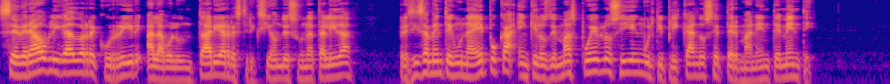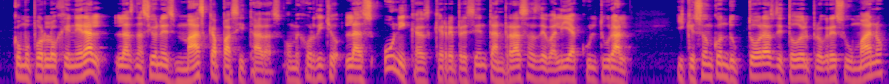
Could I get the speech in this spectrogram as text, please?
se verá obligado a recurrir a la voluntaria restricción de su natalidad, precisamente en una época en que los demás pueblos siguen multiplicándose permanentemente. Como por lo general las naciones más capacitadas, o mejor dicho, las únicas que representan razas de valía cultural y que son conductoras de todo el progreso humano,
